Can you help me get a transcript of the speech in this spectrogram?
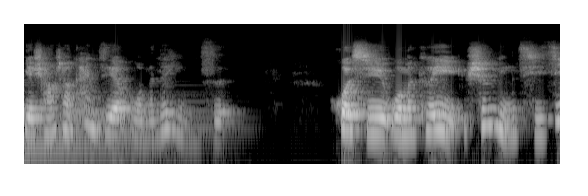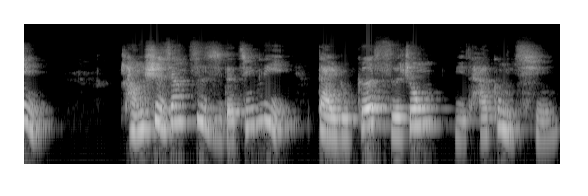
也常常看见我们的影子。或许我们可以身临其境，尝试将自己的经历带入歌词中，与他共情。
